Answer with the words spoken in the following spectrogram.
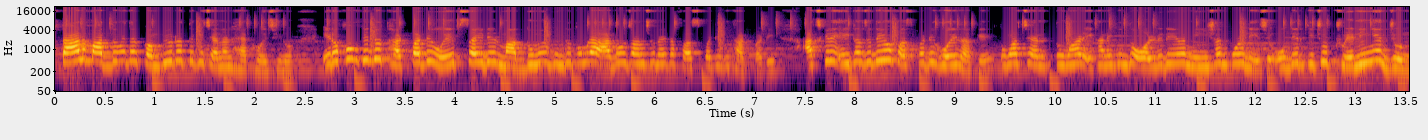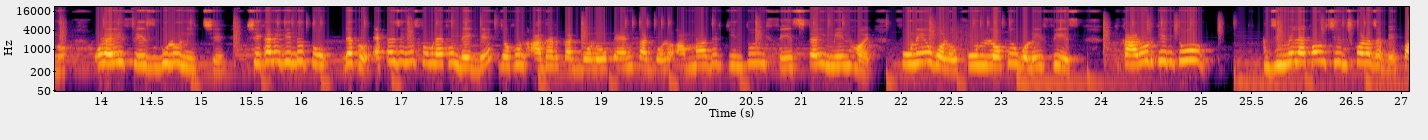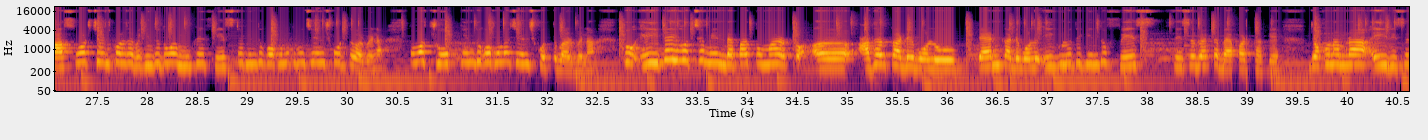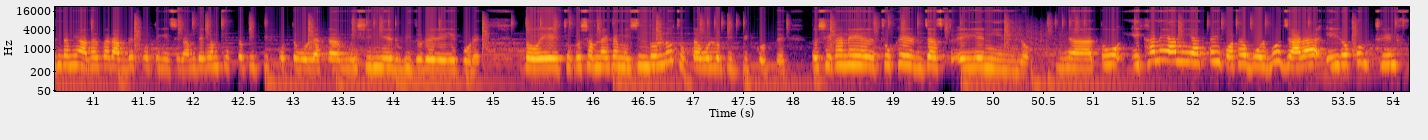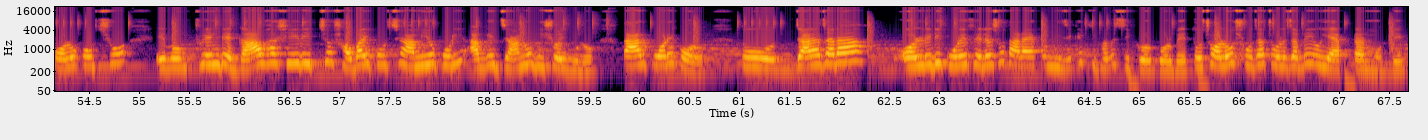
তার মাধ্যমে তার কম্পিউটার থেকে চ্যানেল হ্যাক হয়েছিল। এরকম কিন্তু থার্ড পার্টি ওয়েবসাইটের মাধ্যমেও কিন্তু তোমরা আদৌ জানছো না এটা ফার্স্ট পার্টি কি থার্ড পার্টি আজকের এইটা যদিও ফার্স্ট পার্টি হয়ে থাকে, তোমার তোমার এখানে কিন্তু অলরেডি এরা মেনশন করে দিয়েছে, ওদের কিছু ট্রেনিংয়ের জন্য ওরা এই ফেসগুলো নিচ্ছে। সেখানে কিন্তু দেখো, একটা জিনিস তোমরা এখন দেখবে, যখন আধার কার্ড বলো প্যান কার্ড বলো, আমাদের কিন্তু এই ফেসটাই মেন হয়। ফোনেও বলো ফোন লকেও বলো, এই ফেস কারোর কিন্তু জিমেল অ্যাকাউন্ট চেঞ্জ করা যাবে পাসওয়ার্ড চেঞ্জ করা যাবে, কিন্তু তোমার মুখের ফেসটা কিন্তু কখনো তুমি চেঞ্জ করতে পারবে না। তোমার চোখ কিন্তু কখনো চেঞ্জ করতে পারবে না। তো এইটাই হচ্ছে মেন ব্যাপার। তোমার আধার কার্ডে বলো প্যান কার্ডে বলো এইগুলোতে কিন্তু ফেস ফেসেরও একটা ব্যাপার থাকে। যখন আমরা এই রিসেন্ট আমি আধার কার্ড আপডেট করতে গেছিলাম, দেখলাম চোখটা পিটপিট করতে বলল একটা মেশিনের ভিতরে ইয়ে করে। তো এই চোখের সামনে একটা মেশিন ধরলো, চোখটা বলল পিটপিট করতে। তো সেখানে চোখের জাস্ট ইয়ে নিয়ে নিল। তো এখানে আমি একটাই কথা বলব, যারা এই রকম ট্রেন্ড ফলো করছ এবং ট্রেন্ডে গা ভাসিয়ে দিচ্ছ, সবাই করছে, আমিও করি, আগে জানো বিষয়গুলো, তারপরে করো। তো যারা যারা অলরেডি করে ফেলেছো, তারা এখন নিজেকে কীভাবে সিকিউর করবে? তো চলো, সোজা চলে যাবে ওই অ্যাপটার মধ্যে।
